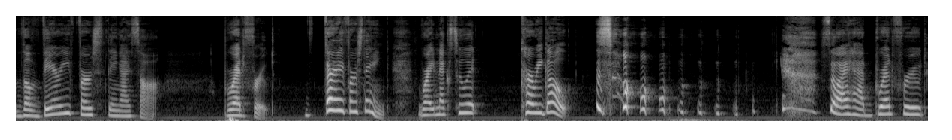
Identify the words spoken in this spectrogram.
The very first thing I saw breadfruit. Very first thing. Right next to it, curry goat. So, so I had breadfruit,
